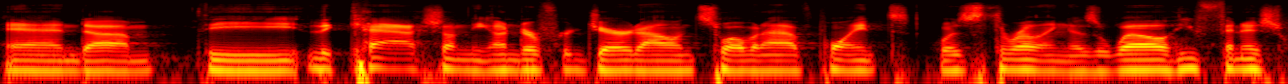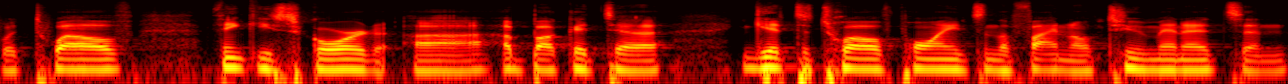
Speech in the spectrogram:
And um, the the cash on the under for Jarrett Allen's 12 and a half points was thrilling as well. He finished with 12. I think he scored uh, a bucket to get to 12 points in the final two minutes, and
